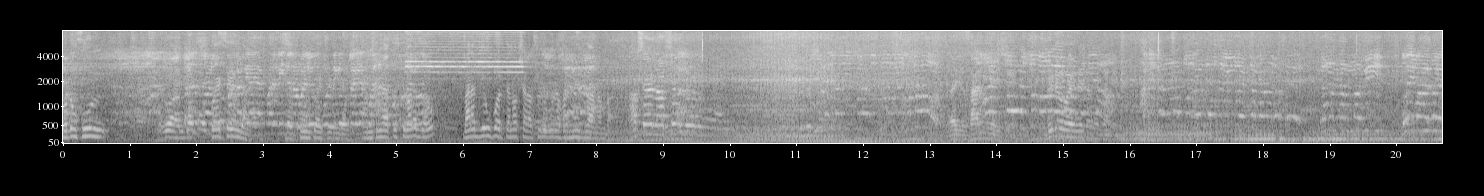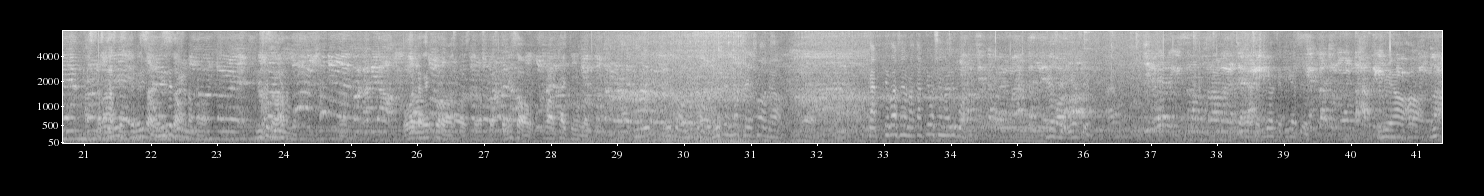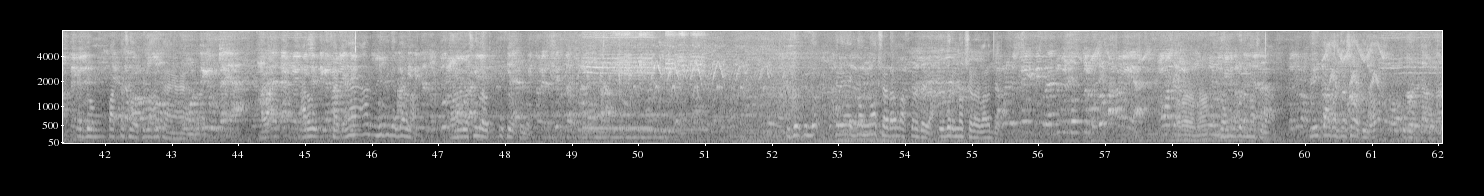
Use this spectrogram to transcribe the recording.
প্রথম ফুল কয়েক সেকেন্ড যায় ফুল কয়েক সেকেন্ড যায় এখন তুমি আস্তে আস্তে বাড়াত যাও। বাড়াত দিয়ে উপর তে নকশাটা শুরু করে আবার নিজ লাম আমরা আসেন আসেন। এই যে সানি আইছে ভিডিও হয়ে যেতে আস্তে আস্তে আস্তে নিচে আও, নিচের নিচে। দিকে ওর লাগাই করো আস্তে আস্তে আস্তে আস্তে আও তোমার কাইতে মন লাগবে কাটতে বাসে না কাটতে বাসে না রিপন ঠিক আছে ঠিক আছে ঠিক আছে তুমি হ্যাঁ হ্যাঁ একদম পাক্কা সহ তুলো হালকা হ্যাঁ হ্যাঁ আর- আরও থাকে হ্যাঁ আর এদিকে যাও না অনেক সুন্দর কিছু উপরে তুললো এখানে একদম নকশাটার মাঝখানে জায়গা, উপরে নকশাটার বাড়ার জায়গা একদম উপরে নকশাটা। এই কাগজটা সহ উপরে কাগজ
